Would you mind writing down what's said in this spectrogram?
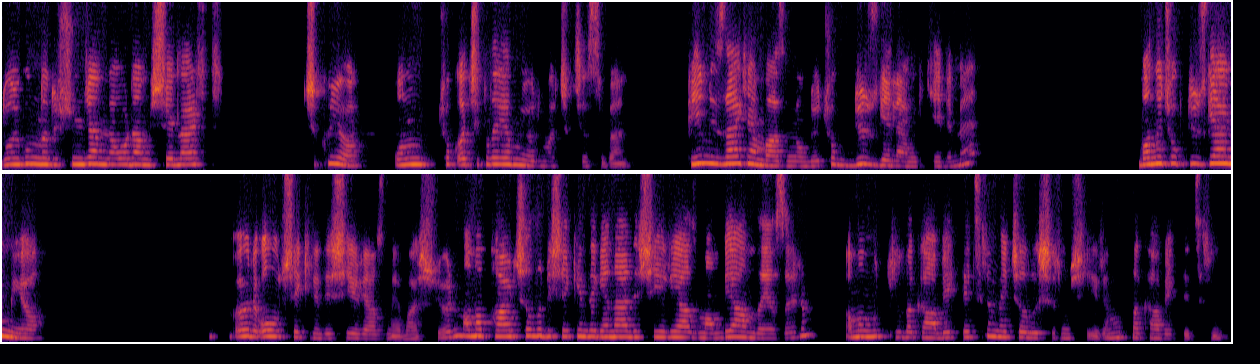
duygumla, düşüncemle oradan bir şeyler çıkıyor. Onu çok açıklayamıyorum açıkçası ben. Film izlerken bazen oluyor. Çok düz gelen bir kelime. Bana çok düz gelmiyor. Öyle o şekilde şiir yazmaya başlıyorum. Ama parçalı bir şekilde genelde şiir yazmam. Bir anda yazarım. Ama mutlaka bekletirim ve çalışırım şiiri. Mutlaka bekletirim.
